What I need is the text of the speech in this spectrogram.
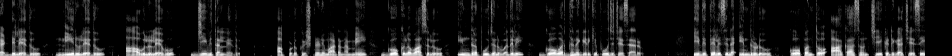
గడ్డి లేదు నీరు లేదు ఆవులు లేవు జీవితం లేదు. అప్పుడు కృష్ణుని మాట నమ్మి గోకులవాసులు ఇంద్రపూజను వదిలి గోవర్ధనగిరికి పూజ చేశారు. ఇది తెలిసిన ఇంద్రుడు కోపంతో ఆకాశం చీకటిగా చేసి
